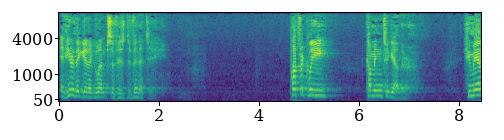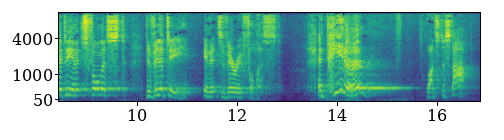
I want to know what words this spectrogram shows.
and here they get a glimpse of his divinity. Perfectly coming together. Humanity in its fullest, divinity in its very fullest. And Peter wants to stop,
